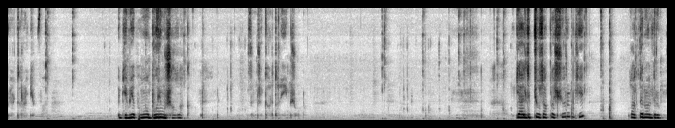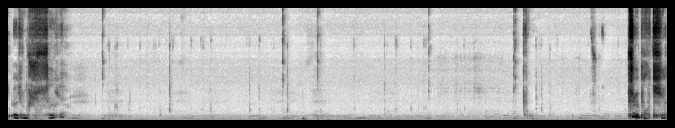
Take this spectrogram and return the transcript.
Bir rakip var. Gemi yapımı buymuş Allah. Az önce kardan eğmiş onu. Geldikçe uzaklaşıyorum ki uzaktan öldürüm, öldürmüş söyle. Triple kill.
